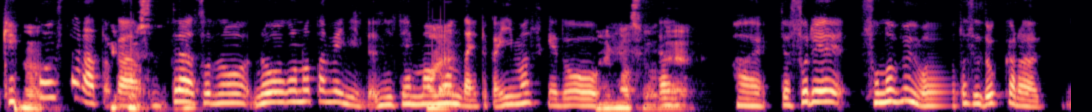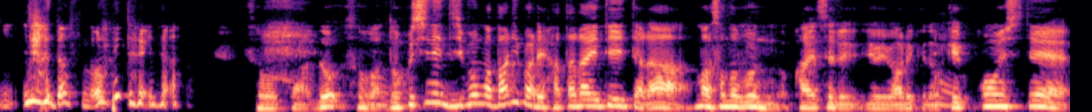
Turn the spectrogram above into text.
結婚したらとか、結婚したらねじゃあその老後のために2000万問題とか言いますけど、ありますよね。はい。じゃあそれ、その分私どっからじゃあ出すの？みたいな。そうか、ど、そうか、うん独身で自分がバリバリ働いていたら、まあその分の返せる余裕はあるけど、はい結婚して、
